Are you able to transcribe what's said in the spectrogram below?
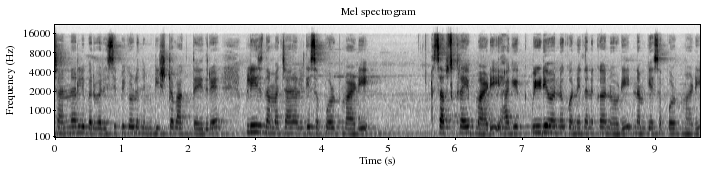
ಚಾನಲ್ಲಿ ಬರುವ ರೆಸಿಪಿಗಳು ನಿಮಗೆ ಇಷ್ಟವಾಗ್ತಾ ಇದ್ದರೆ ಪ್ಲೀಸ್ ನಮ್ಮ ಚಾನಲ್ಗೆ ಸಪೋರ್ಟ್ ಮಾಡಿ, ಸಬ್ಸ್ಕ್ರೈಬ್ ಮಾಡಿ. ಹಾಗೆ ವಿಡಿಯೋವನ್ನು ಕೊನೆ ತನಕ ನೋಡಿ, ನಮಗೆ ಸಪೋರ್ಟ್ ಮಾಡಿ.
